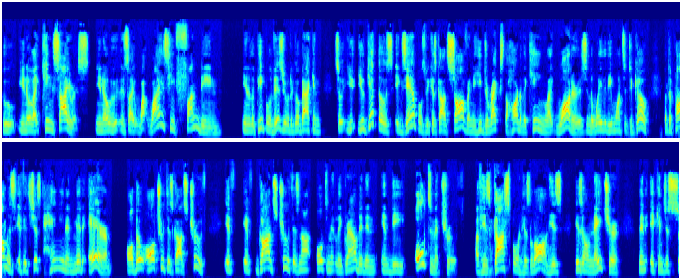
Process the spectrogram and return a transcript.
who you know like King Cyrus. You know, it's like why, why is he funding you know the people of Israel to go back and so you, you get those examples because God's sovereign and he directs the heart of a king like waters in the way that he wants it to go. But the problem is if it's just hanging in midair, although all truth is God's truth, if, if God's truth is not ultimately grounded in, in the ultimate truth of his gospel and his law and his, his own nature, then it can just,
